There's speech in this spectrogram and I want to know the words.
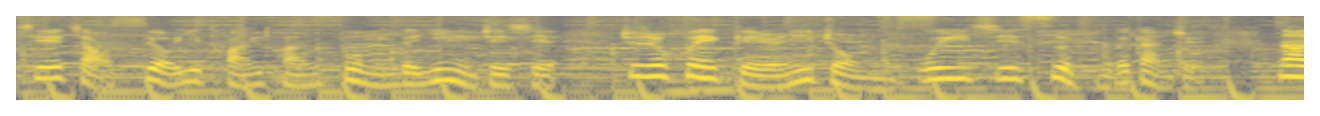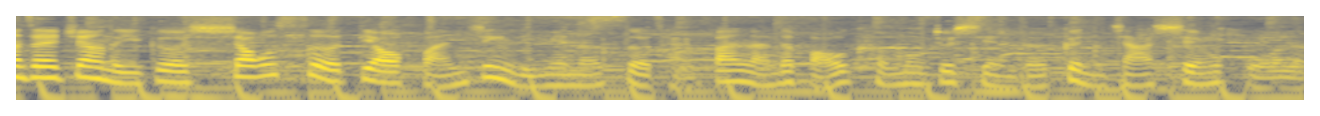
街角似有一团团不明的阴影，这些就是会给人一种危机四伏的感觉。那在这样的一个萧色调环境里面呢，色彩斑斓的宝可梦就显得更加鲜活了。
